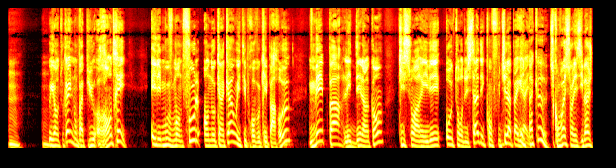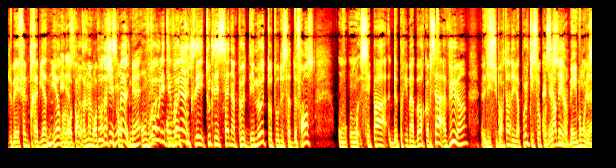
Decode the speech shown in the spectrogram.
Oui, en tout cas, ils n'ont pas pu rentrer. Et les mouvements de foule, en aucun cas, ont été provoqués par eux, mais par les délinquants qui sont arrivés autour du stade et qui ont foutu la Et pagaille. pas que. Ce qu'on voit sur les images de BFM très bien d'ailleurs, dans dans le même reportage, les. Mais on voit, les on voit toutes les toutes les scènes un peu d'émeutes autour du Stade de France. On, on c'est pas de prime abord comme ça à vue hein, des supporters de Liverpool qui sont Ah, concernés. Mais bon, il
